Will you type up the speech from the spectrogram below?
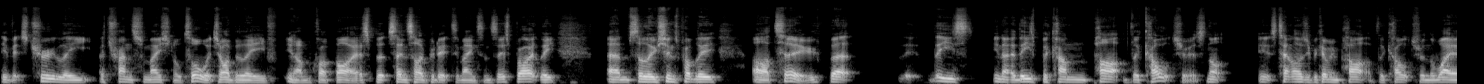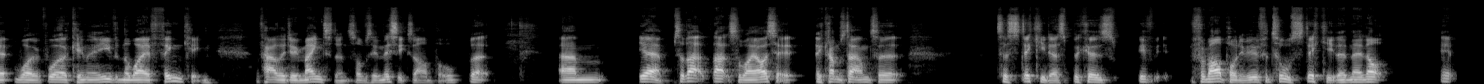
if it's truly a transformational tool, which I believe, you know, I'm quite biased, but Senseye predictive maintenance, is Brightly um, solutions probably are too. But these, you know, these become part of the culture. It's not it's technology becoming part of the culture and the way, way of working and even the way of thinking of how they do maintenance, obviously in this example. But um, yeah, so that that's the way I see it. It comes down to to stickiness because if from our point of view, if a tool's sticky, then they're not. It,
